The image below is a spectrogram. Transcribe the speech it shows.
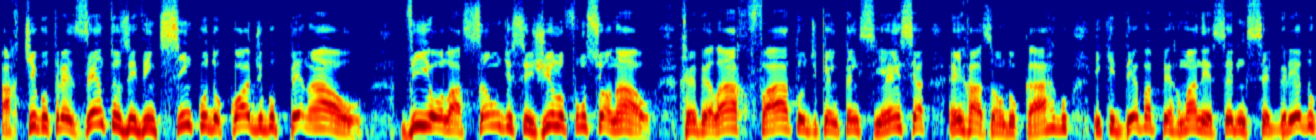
artigo 325 do Código Penal. Violação de sigilo funcional. Revelar fato de quem tem ciência em razão do cargo e que deva permanecer em segredo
